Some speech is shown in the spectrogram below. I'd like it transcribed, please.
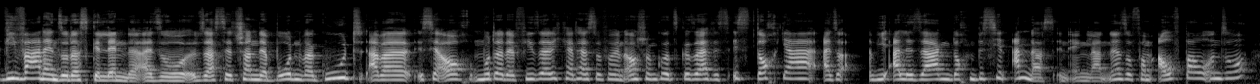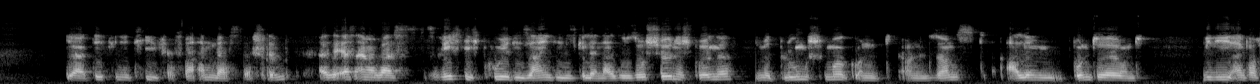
Wie war denn so das Gelände? Also, du sagst jetzt schon, der Boden war gut, aber ist ja auch Mutter der Vielseitigkeit, hast du vorhin auch schon kurz gesagt. Es ist doch ja, also wie alle sagen, doch ein bisschen anders in England, ne? So vom Aufbau und so. Ja, definitiv. Es war anders, das stimmt. Also erst einmal war es richtig cool designt, dieses Gelände. Also so schöne Sprünge mit Blumenschmuck und, und sonst allem bunte und wie die einfach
